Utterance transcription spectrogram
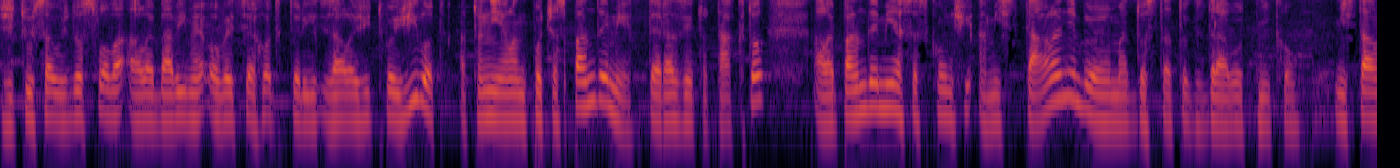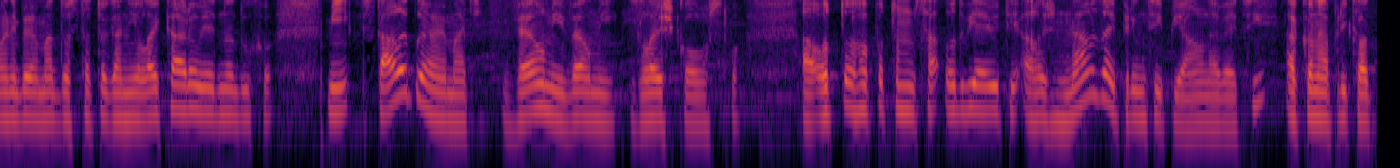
že tu sa už doslova ale baví bavíme o veciach, od ktorých záleží tvoj život. A to nie len počas pandémie. Teraz je to takto, ale pandémia sa skončí a my stále nebudeme mať dostatok zdravotníkov. My stále nebudeme mať dostatok ani lekárov jednoducho. My stále budeme mať veľmi, veľmi zlé školstvo. A od toho potom sa odvíjajú tie ale naozaj principiálne veci, ako napríklad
